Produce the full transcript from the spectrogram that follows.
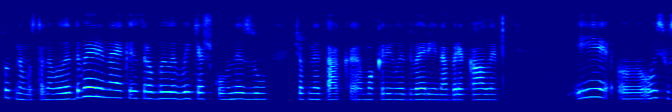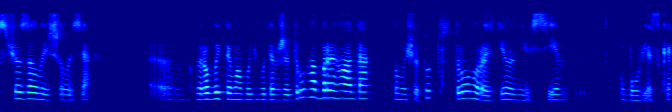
Тут нам установили двері, на яких зробили витяжку внизу, щоб не так е, мокріли двері і набрякали. І ось що залишилося. Робити, мабуть, буде вже друга бригада, тому що тут строго розділені всі обов'язки.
